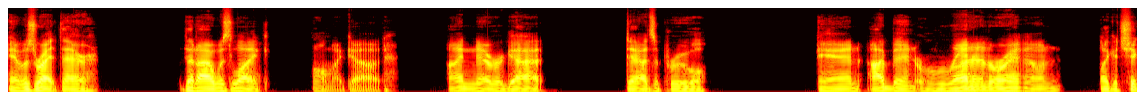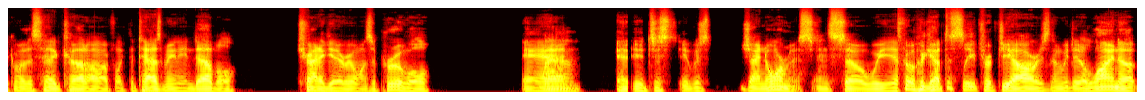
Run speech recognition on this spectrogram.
And it was right there that I was like, oh my God, I never got dad's approval. And I've been running around like a chicken with his head cut off, like the Tasmanian devil, trying to get everyone's approval. And wow. and it just it was ginormous. And so we we got to sleep for a few hours. Then we did a lineup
